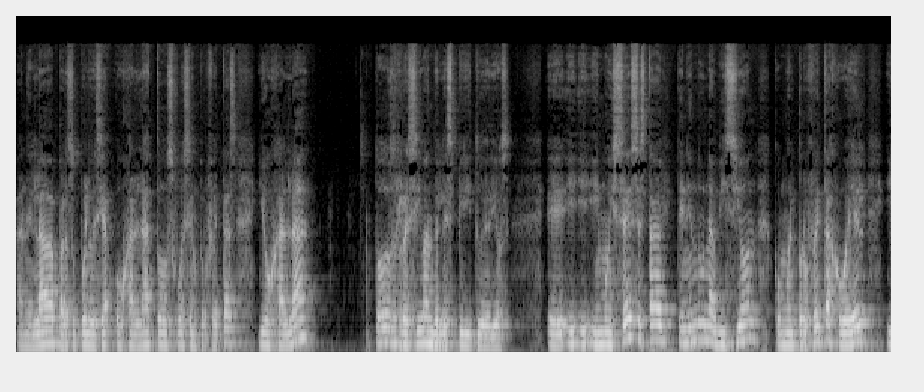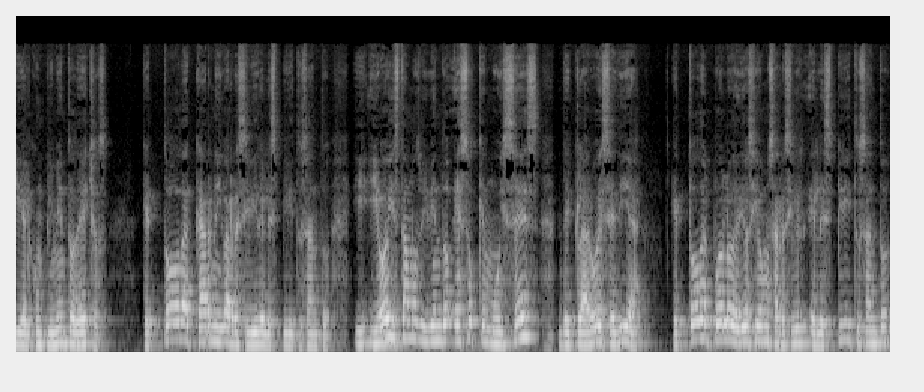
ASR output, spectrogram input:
anhelaba para su pueblo, decía, ojalá todos fuesen profetas y ojalá todos reciban del Espíritu de Dios. Eh, y, y, Moisés estaba teniendo una visión como el profeta Joel y el cumplimiento de hechos que toda carne iba a recibir el Espíritu Santo. Y, hoy estamos viviendo eso que Moisés declaró ese día, que todo el pueblo de Dios íbamos a recibir el Espíritu Santo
